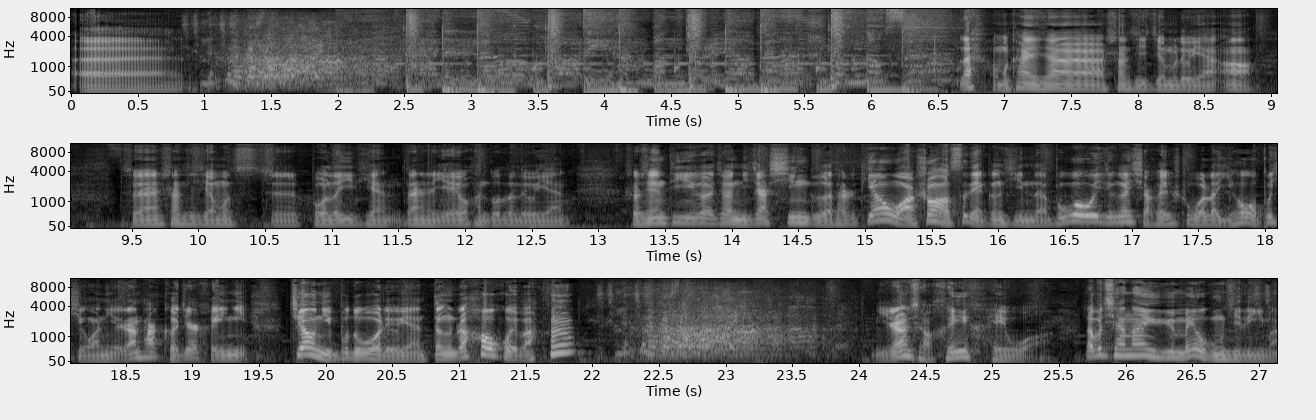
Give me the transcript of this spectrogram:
呃。来，我们看一下上期节目留言啊。虽然上期节目只播了一天，但是也有很多的留言。首先第一个叫你家新哥，他说掉啊，说好四点更新的，不过我已经跟小黑说了，以后我不喜欢你，让他可劲黑你，叫你不读我留言，等着后悔吧。哼，你让小黑黑我，那不相当于没有攻击力吗？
